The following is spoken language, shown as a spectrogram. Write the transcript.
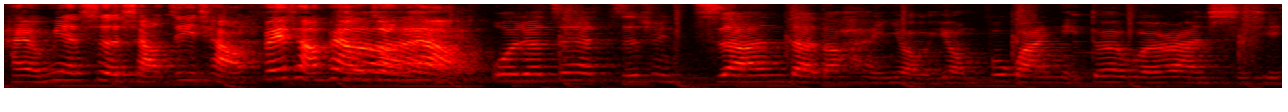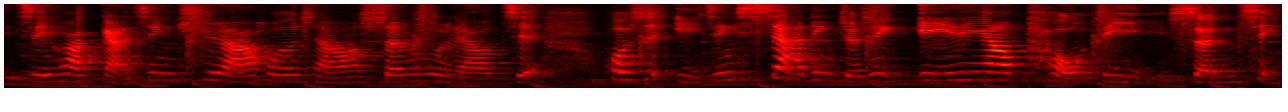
还有面试的小技巧，非常非常重要。我觉得这些资讯真的都很有用，不管你对微软实习计划感兴趣啊，或者想要深入了解，或是已经下定决心一定要投递申请，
